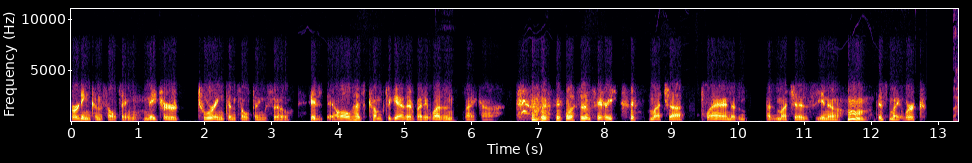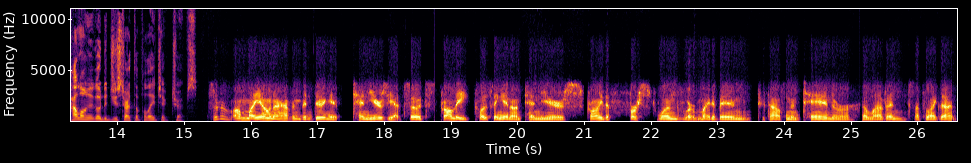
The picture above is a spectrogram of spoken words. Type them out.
birding consulting, nature touring consulting. So it, it all has come together, but it wasn't like a, it wasn't very much a plan as as much as you know. Hmm, this might work. How long ago did you start the pelagic trips? Sort of on my own. I haven't been doing it 10 years yet. So it's probably closing in on 10 years. Probably the first ones were might have been 2010 or 11, something like that.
